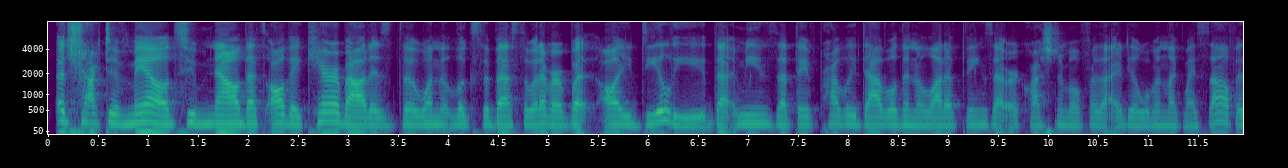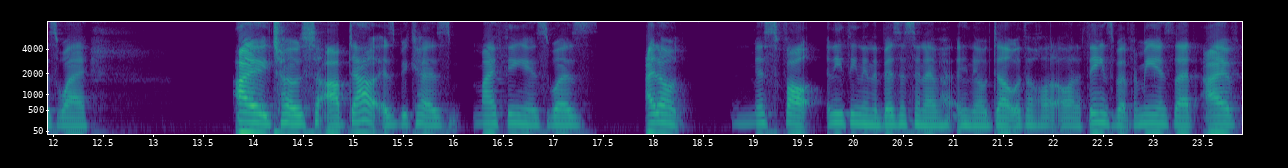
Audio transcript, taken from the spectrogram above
attractive male to now that's all they care about is the one that looks the best or whatever. But ideally that means that they've probably dabbled in a lot of things that were questionable for the ideal woman like myself is why i chose to opt out is because my thing is was i don't misfault anything in the business and i've you know dealt with a, whole, a lot of things. But for me is that i've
